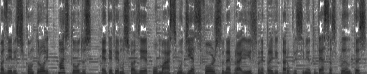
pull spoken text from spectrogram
Fazer este controle, mas todos é, devemos fazer o máximo de esforço, né, para isso, né, para evitar o crescimento dessas plantas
